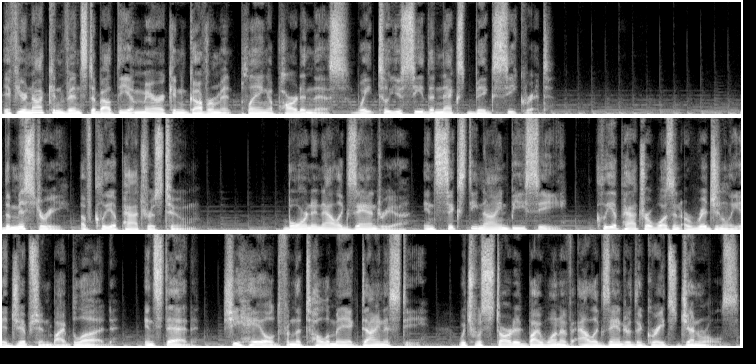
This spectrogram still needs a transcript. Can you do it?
If you're not convinced about the American government playing a part in this, wait till you see the next big secret. The Mystery of Cleopatra's Tomb Born in Alexandria in 69 BC, Cleopatra wasn't originally Egyptian by blood. Instead, she hailed from the Ptolemaic dynasty, which was started by one of Alexander the Great's generals.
